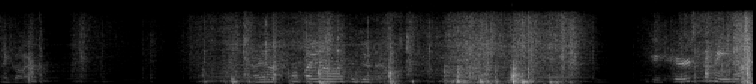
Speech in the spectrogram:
My God. I hope I know how to do this. Okay, here's the main one.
